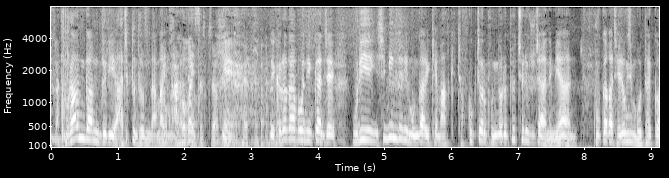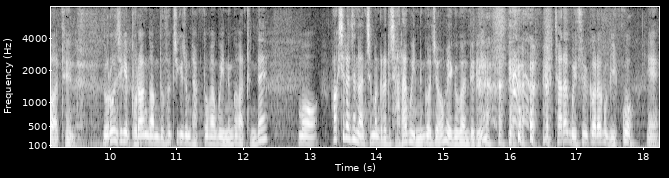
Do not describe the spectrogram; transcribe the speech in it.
불안감들이 아직도 좀 남아 있는 과거가 것 같아요. 있었죠. 예. 네, 그러다 보니까 이제 우리 시민들이 뭔가 이렇게 막 적극적으로 분노를 표출해주지 않으면 국가가 제정신 못할 것 같은 이런 식의 불안감도 솔직히 좀 작동하고 있는 것 같은데 뭐 확실하진 않지만 그래도 잘하고 있는 거죠 외교관들이 잘하고 있을 거라고 믿고 예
